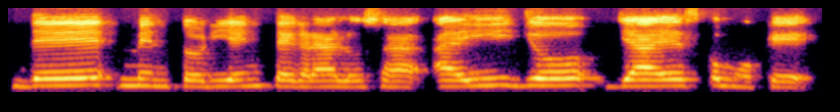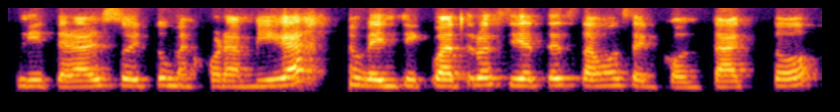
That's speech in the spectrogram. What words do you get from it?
de mentoría integral, o sea, ahí yo ya es como que literal soy tu mejor amiga, 24/7 estamos en contacto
